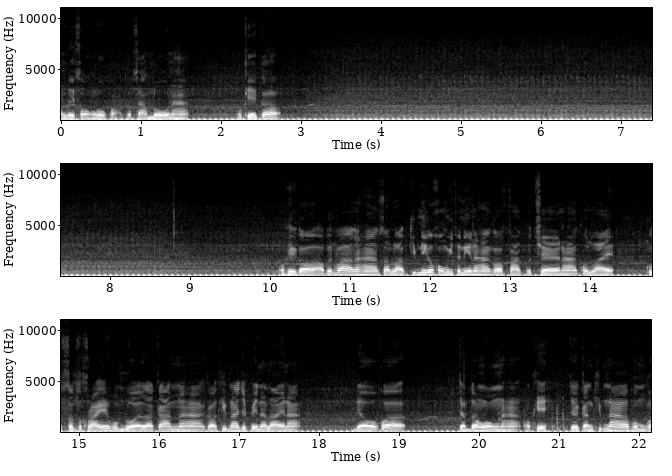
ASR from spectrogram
มันเลยสองโลกว่าเกับสามโลนะฮะ โอเคก็ โอเคก็เอาเป็นว่านะฮะสำหรับคลิปนี้ก็คงมีเท่านี้นะฮะ ก็ฝากกดแชร์นะฮะ กดไลค์ กด subscribe ให้ผมด้วยล้วกันนะฮะ ก็คลิปหน้าจะเป็นอะไรนะ เดี๋ยวก็จะต้องลงนะฮะ โอเค เจอกันคลิปหน้าครับผมก็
